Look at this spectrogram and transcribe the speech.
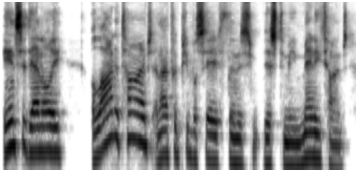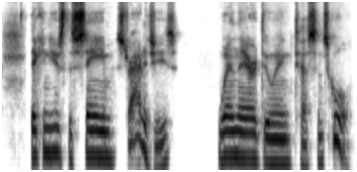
Incidentally, a lot of times, and I've had people say this, to me many times, they can use the same strategies when they're doing tests in school.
